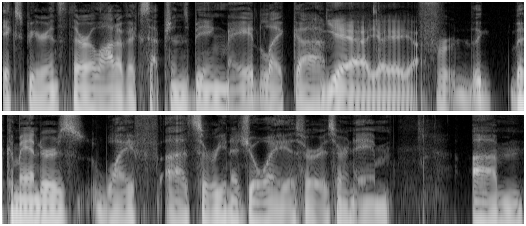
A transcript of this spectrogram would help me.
experience there are a lot of exceptions being made. Like um, Yeah, yeah, yeah, yeah. for the the commander's wife, uh, Serena Joy is her is her name. Um,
